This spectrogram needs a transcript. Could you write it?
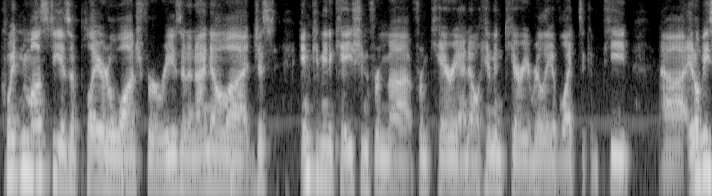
Quentin Musty is a player to watch for a reason, and I know uh, just in communication from uh, from Carey, I know him and Carey really have liked to compete. Uh, it'll be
